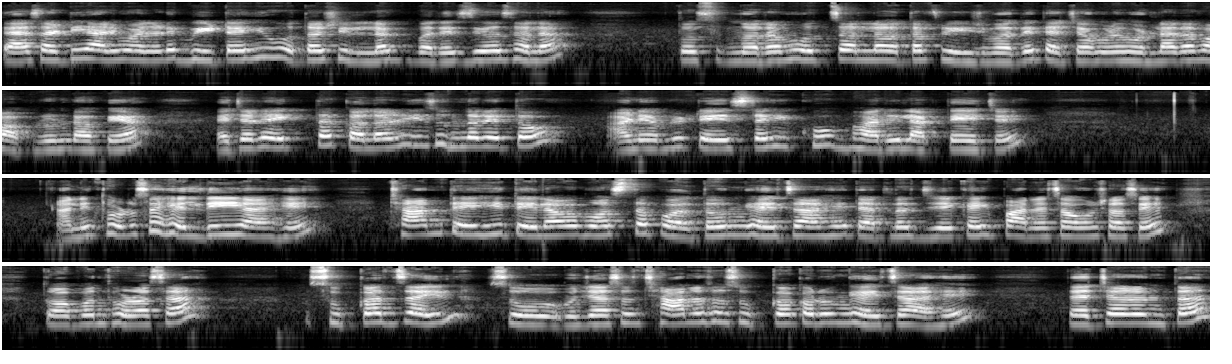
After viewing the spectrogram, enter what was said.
त्यासाठी आणि माझ्याकडे बीटही होता शिल्लक. बरेच दिवस झाला. तो नरम होत चालला होता फ्रीजमध्ये त्याच्यामुळे म्हटलं आता वापरून टाकूया. याच्याने एक तर कलरही सुंदर येतो आणि आपली टेस्टही खूप भारी लागते याचे. आणि थोडंसं हेल्दीही आहे. छान तेही तेलावर मस्त परतवून घ्यायचं आहे. त्यातलं जे काही पाण्याचा अंश असेल तो आपण थोडासा सुकत जाईल. सो म्हणजे असं छान असं सुक्कं करून घ्यायचं आहे. त्याच्यानंतर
